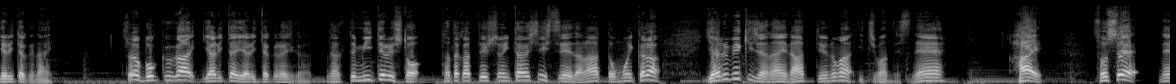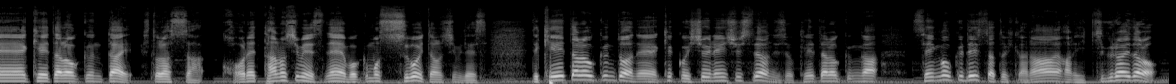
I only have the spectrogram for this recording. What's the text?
やりたくない。それは僕がやりたいやりたくないじゃなくて見てる人戦ってる人に対して失礼だなと思いからやるべきじゃないなっていうのが一番ですね。はい。そしてね慶太郎くん対ストラッサー。これ楽しみですね。僕もすごい楽しみです。で慶太郎くんとはね結構一緒に練習してたんですよ。慶太郎くんが戦国出てた時かな。あれいつぐらいだろう。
